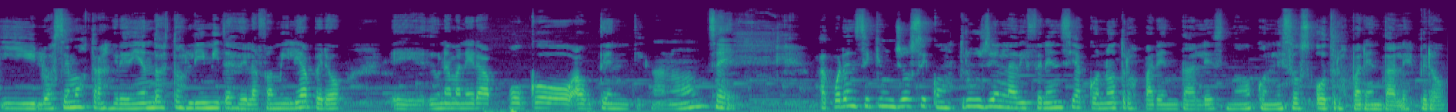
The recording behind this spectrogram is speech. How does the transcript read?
y lo hacemos transgrediendo estos límites de la familia, pero eh, de una manera poco auténtica, ¿no? Sí. Acuérdense que un yo se construye en la diferencia con otros parentales, ¿no? Con esos otros parentales, pero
